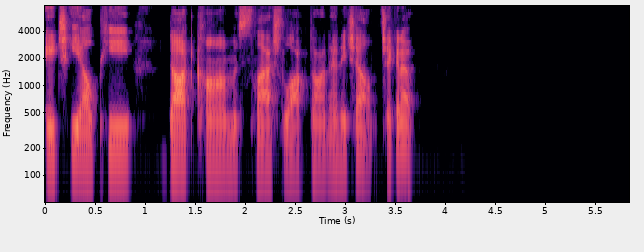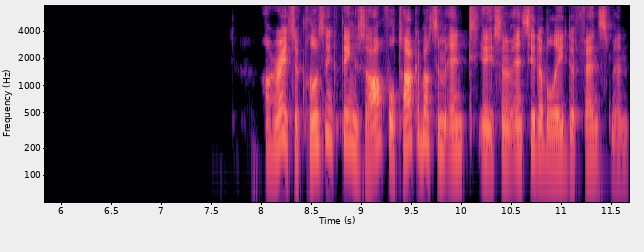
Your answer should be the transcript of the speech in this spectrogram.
H-E-L-P dot com slash locked on NHL. Check it out. All right, so closing things off, we'll talk about some NT, some NCAA defensemen,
